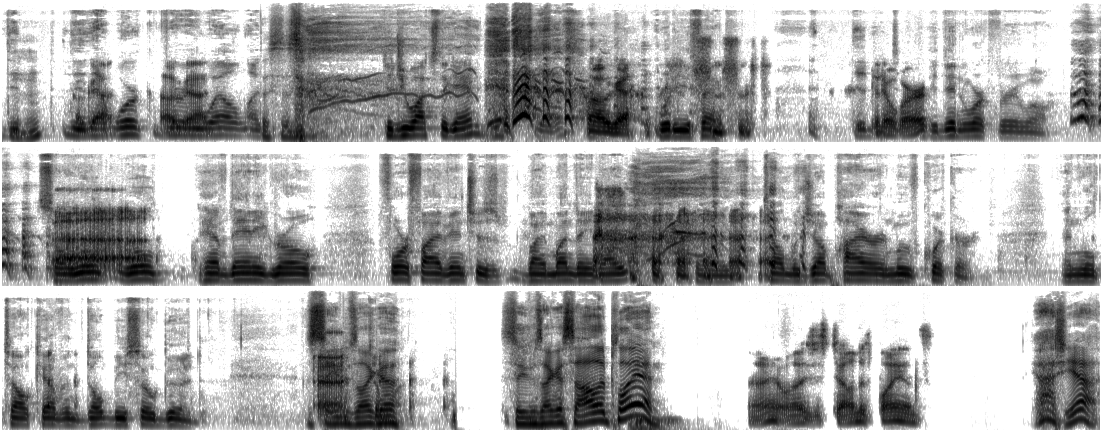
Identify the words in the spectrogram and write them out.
did, did that work Oh, very God. well? Like, This is Did you watch the game? Oh, God. What do you think? Did it work? It didn't work very well. So we'll, we'll have Danny grow four or five inches by Monday night and tell him to jump higher and move quicker. And we'll tell Kevin, don't be so good. seems uh, like a seems like a solid plan. All right. Well, he's just telling his plans. Gosh, yeah.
